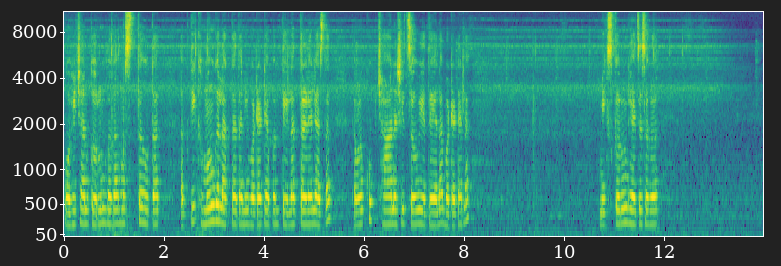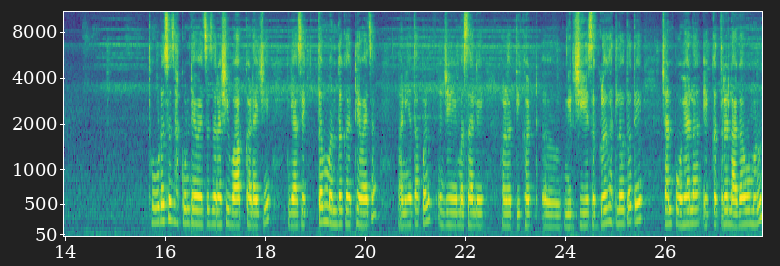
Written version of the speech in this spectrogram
पोहे छान करून बघा मस्त होतात. अगदी खमंग लागतात आणि बटाटे आपण तेलात तळलेले असतात. त्यामुळे खूप छान अशी चव येते याला बटाट्याला. मिक्स करून घ्यायचं सगळं. थोडंसं झाकून ठेवायचं जराशी वाफ काढायची. गॅस एकदम मंद कर ठेवायचा. आणि आता आपण जे मसाले हळद तिखट मिरची हे सगळं घातलं होतं. ते छान पोह्याला एकत्र लागावं म्हणून.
